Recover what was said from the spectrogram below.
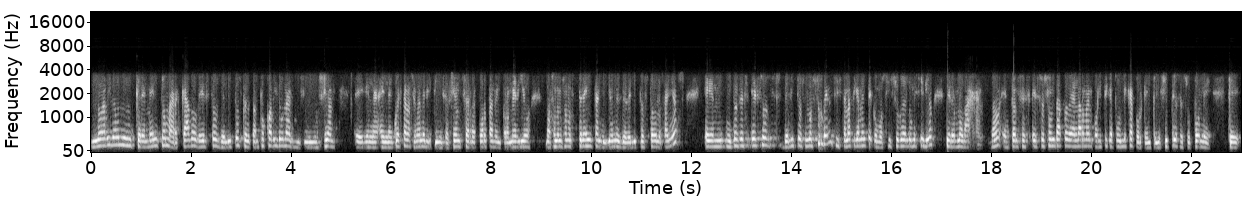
no ha habido un incremento marcado de estos delitos, pero tampoco ha habido una disminución. Eh, en, la, en la encuesta nacional de victimización se reportan en promedio más o menos unos 30 millones de delitos todos los años. Em, entonces, esos delitos no suben sistemáticamente como si sube el homicidio, pero no bajan, ¿no? Entonces, eso es un dato de alarma en política pública porque en principio se supone que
